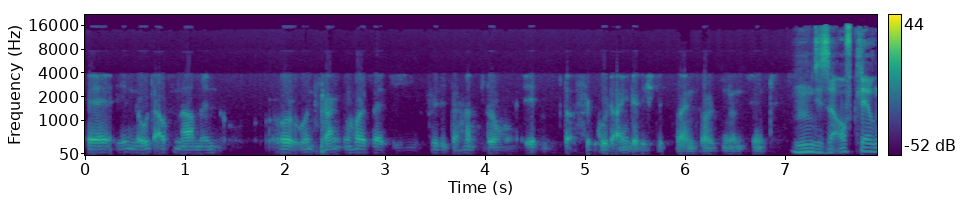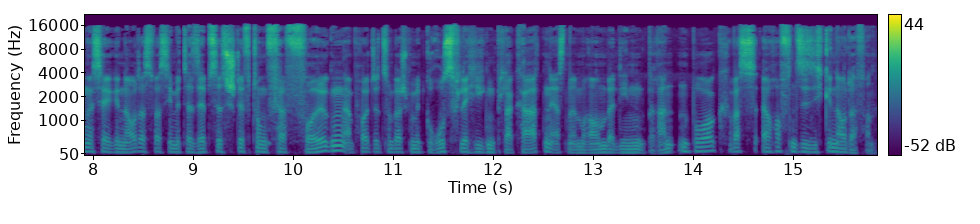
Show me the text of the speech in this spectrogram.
äh, in Notaufnahmen und Krankenhäuser, die für die Behandlung eben dafür gut eingerichtet sein sollten und sind. Hm, diese Aufklärung ist ja genau das, was Sie mit der Sepsis-Stiftung verfolgen. Ab heute zum Beispiel mit großflächigen Plakaten, erstmal im Raum Berlin-Brandenburg. Was erhoffen Sie sich genau davon?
